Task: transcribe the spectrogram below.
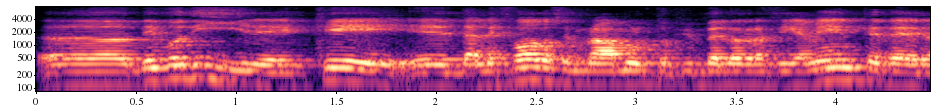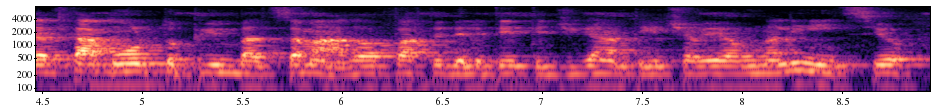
Eh, devo dire che eh, dalle foto sembrava molto più bello graficamente ed è in realtà molto più imbalsamato, a parte delle tette giganti che c'aveva uno all'inizio,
